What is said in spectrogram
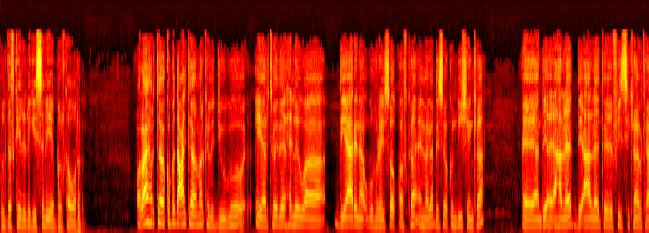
bal dadkayna dhegeysanaya bal ka war. Walaahi horta kubadda cagta marka la joogo ciyaartooyda xilli waa diyaarina ugu horeyso qofka in laga dhiso conditionka haddii ay ahleed dii ahleed physicalka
